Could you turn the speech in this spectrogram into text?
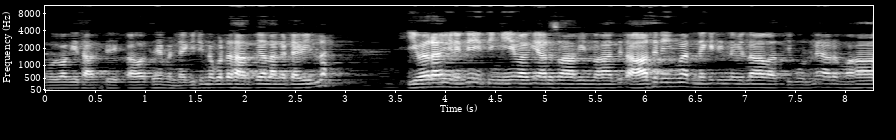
ওই වගේ සර්පයෙක් ආවොත් එහෙම නැගිටිනකොට සර්පයා ළඟට ඇවිල්ලා ඉවරයි නේ. ඉතින් ඒ වගේ අර ස්වාමින් වහන්සේට ආසනෙන්වත් නැගිටින්න වෙලාවක් තිබුණේ අර මහා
